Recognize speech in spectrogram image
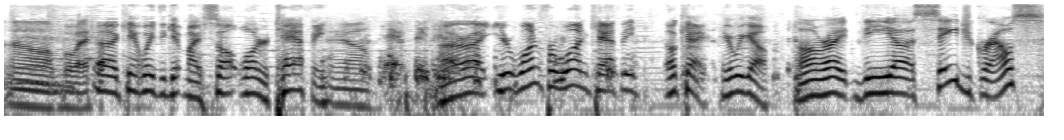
Oh boy. I can't wait to get my saltwater taffy. Yeah. All right, you're one for one, Kathy. Okay, here we go. All right. The uh, sage grouse,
